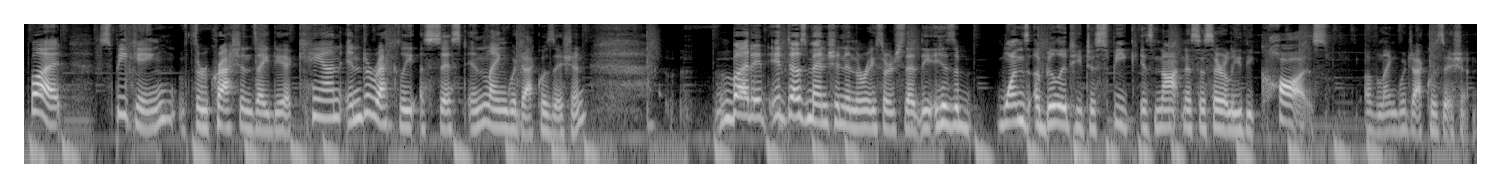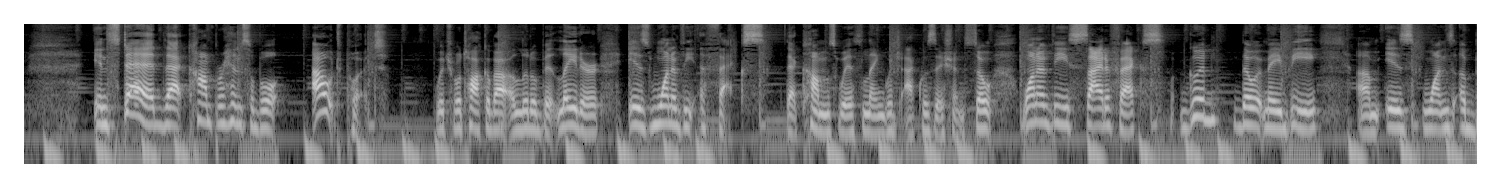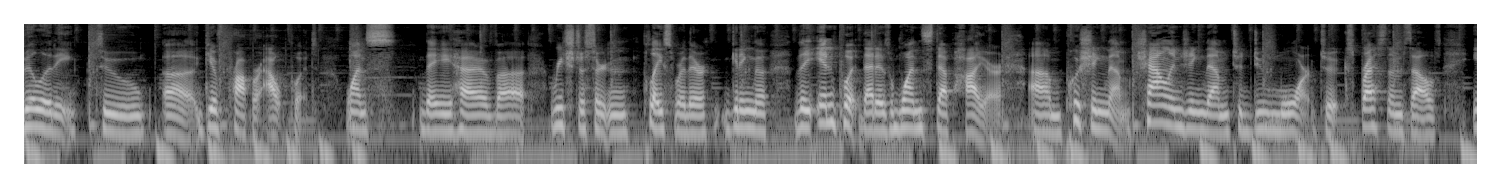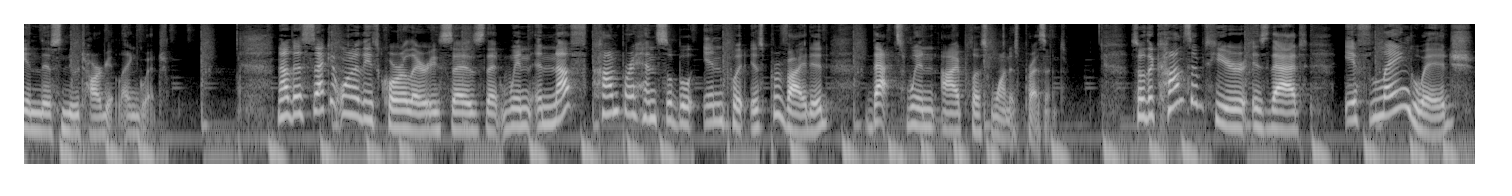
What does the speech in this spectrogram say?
But speaking through Krashen's idea can indirectly assist in language acquisition. But it, it does mention in the research that the, his one's ability to speak is not necessarily the cause of language acquisition. Instead, that comprehensible output which we'll talk about a little bit later, is one of the effects that comes with language acquisition. So, one of these side effects, good though it may be, um, is one's ability to uh, give proper output. Once they have uh, reached a certain place where they're getting the, the input that is one step higher, um, pushing them, challenging them to do more, to express themselves in this new target language. Now, the second one of these corollaries says that when enough comprehensible input is provided, that's when I plus one is present. So the concept here is that if language,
